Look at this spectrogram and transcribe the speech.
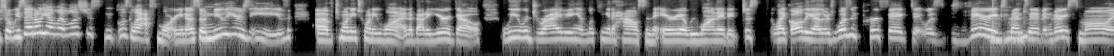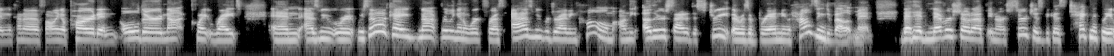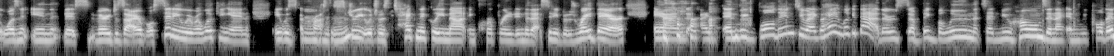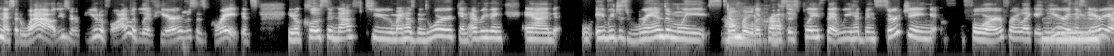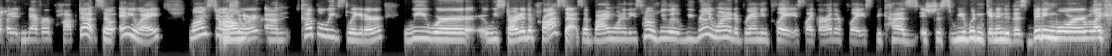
so we said, oh yeah, let, us just let's laugh more, you know. So New Year's Eve of 2021, about a year ago, we were driving and looking at a house in the area we wanted. It just like all the others wasn't perfect. It was very mm-hmm. expensive and very small and kind of falling apart and older, not quite right. And as we were, we said, okay, not really going to work for us. As we were driving home on the other side of the street, there was a brand new housing development that had never showed up in our searches because technically it wasn't in this very desirable city we were looking in. It was across mm-hmm. the street, which was technically not incorporated into that city, but it was right there. And I and we pulled into it. I go, hey, look at that. There's a big balloon that said new homes. And I and we pulled in. I said, wow, these are beautiful. I would live here. This is great. It's you know close enough to my husband's work and everything. And it, we just randomly oh stumbled oh across this place that we had been searching for for like a year mm-hmm. in this mm-hmm. area, but it never popped up. So anyway, long story oh. short, um, a couple weeks later, we were we started the process of buying one of these homes. We would we really wanted a brand new place like our other place because it's just we wouldn't get into this bidding war like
